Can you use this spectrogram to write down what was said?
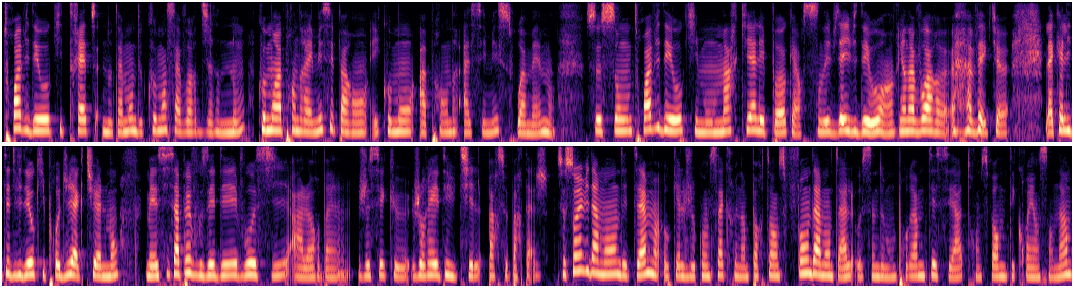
trois vidéos qui traitent notamment de comment savoir dire non, comment apprendre à aimer ses parents et comment apprendre à s'aimer soi-même. Ce sont trois vidéos qui m'ont marqué à l'époque. Alors ce sont des vieilles vidéos, hein, rien à voir euh, avec euh, la qualité de vidéo qu'il produit actuellement. Mais si ça peut vous aider vous aussi, alors ben je sais que j'aurais été utile par ce partage. Ce sont évidemment des thèmes auxquels je consacre une importance fondamentale au sein de mon programme TCA, Transforme tes croyances en armes,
